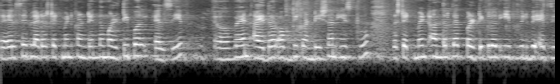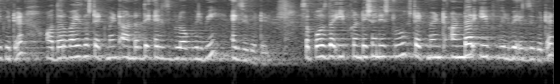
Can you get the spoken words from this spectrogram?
The else if ladder statement contain the multiple else if uh, when either of the condition is true the statement under that particular if will be executed. Otherwise the statement under the else block will be executed. Suppose the if condition is true statement under if will be executed.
